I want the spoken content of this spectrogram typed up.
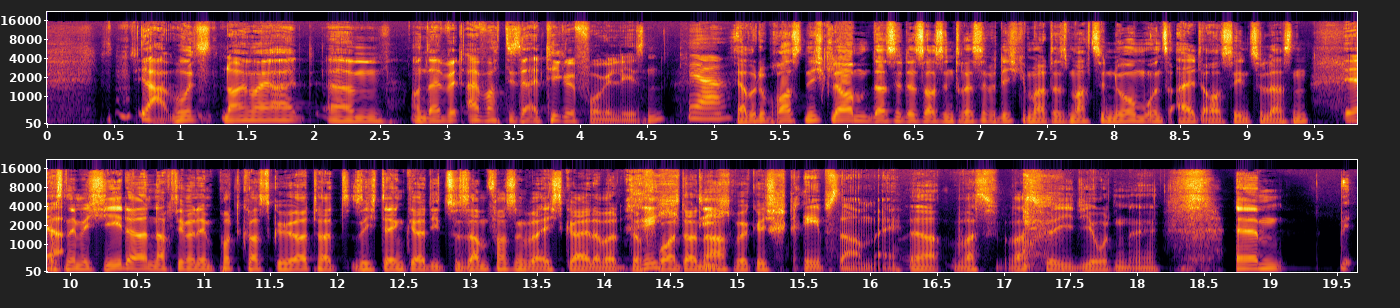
ja, Moritz Neumeier, ähm, und dann wird einfach dieser Artikel vorgelesen. Ja. Ja, aber du brauchst nicht glauben, dass sie das aus Interesse für dich gemacht hat. Das macht sie nur, um uns alt aussehen zu lassen. Ja. Dass nämlich jeder, nachdem er den Podcast gehört hat, sich denkt, ja, die Zusammenfassung war echt geil, aber davor Richtig und danach wirklich strebsam, ey. Ja, was, was für Idioten, ey. Ähm,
